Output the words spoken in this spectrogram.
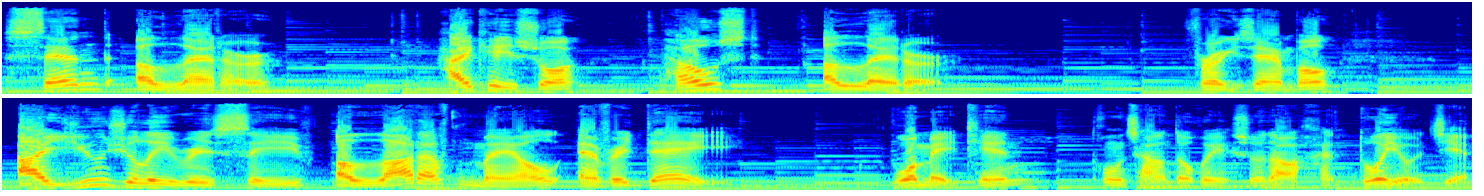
send a letter，还可以说 post a letter. For example, I usually receive a lot of mail every day. 我每天通常都会收到很多邮件。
